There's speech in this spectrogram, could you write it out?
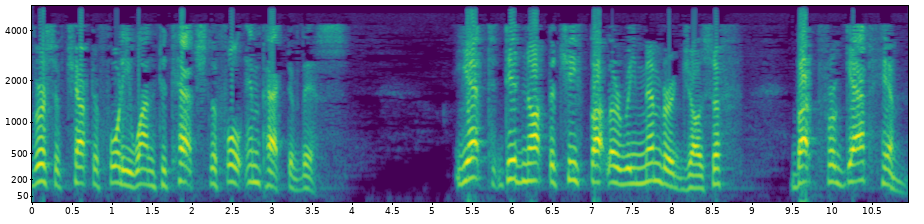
verse of chapter 41 to catch the full impact of this. Yet did not the chief butler remember Joseph, but forget him.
